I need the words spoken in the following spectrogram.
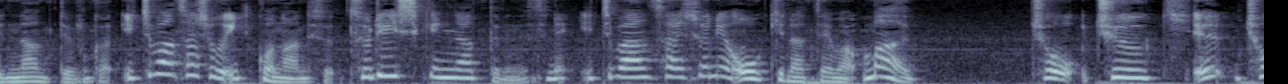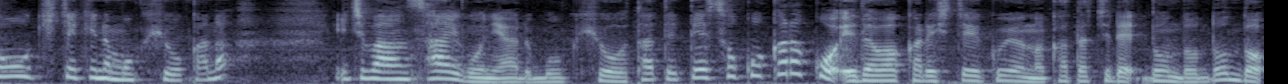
ー、なんていうのか、一番最初が1個なんですよ。ツリー式になってるんですね。一番最初に大きなテーマ、まあ、長、中期、え、長期的な目標かな？一番最後にある目標を立てて、そこからこう枝分かれしていくような形で、どんどんどんどん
